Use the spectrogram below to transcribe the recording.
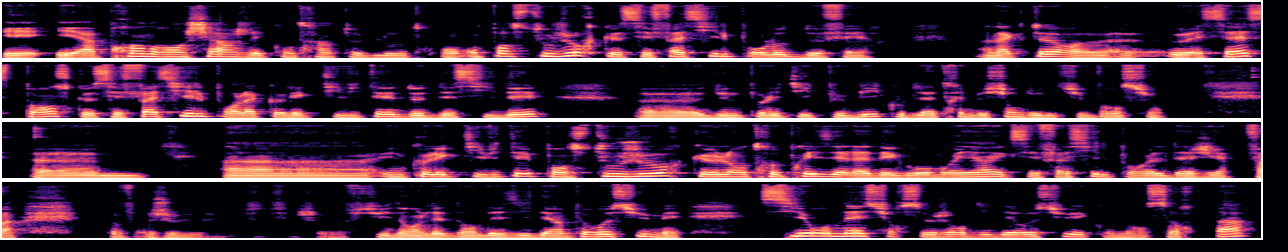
et, et à prendre en charge les contraintes de l'autre. On, pense toujours que c'est facile pour l'autre de faire. Un acteur ESS pense que c'est facile pour la collectivité de décider euh, d'une politique publique ou de l'attribution d'une subvention. Euh, un- une collectivité pense toujours que l'entreprise elle a des gros moyens et que c'est facile pour elle d'agir. Enfin, je, suis dans, des idées un peu reçues, mais si on est sur ce genre d'idées reçues et qu'on n'en sort pas,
